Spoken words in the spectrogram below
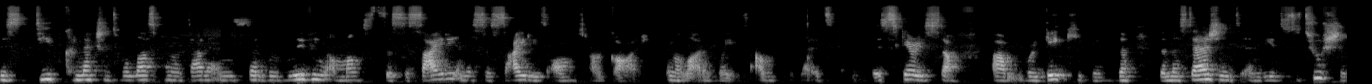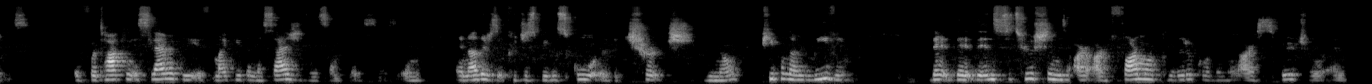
this deep connection to Allah subhanahu wa ta'ala and instead we're living amongst the society and the society is almost our God in a lot of ways. It's, it's scary stuff. Um, we're gatekeeping the, the masajid and the institutions. If we're talking Islamically, it might be the masajid in some places. In, in others, it could just be the school or the church, you know? People are leaving. the, the, the institutions are, are far more political than they are spiritual. And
